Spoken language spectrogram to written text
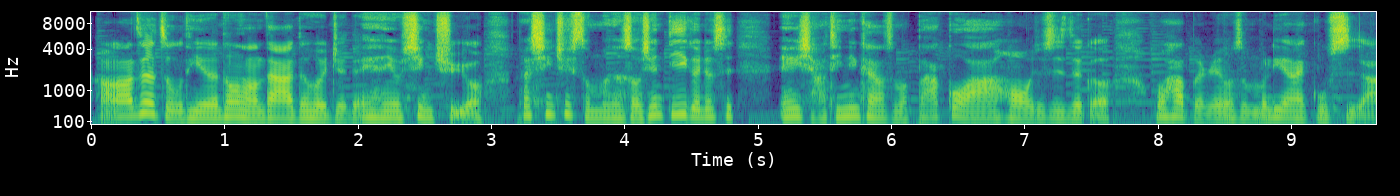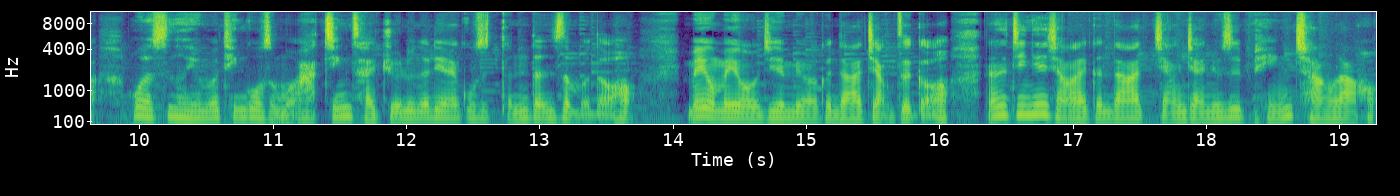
好啦，这个主题呢，通常大家都会觉得诶、欸、很有兴趣哦。那兴趣什么呢？首先第一个就是诶、欸、想要听听看有什么八卦啊，吼，就是这个哇他本人有什么恋爱故事啊，或者是呢有没有听过什么啊精彩绝伦的恋爱故事等等什么的哈。没有没有，今天没有要跟大家讲这个哦。但是今天想要来跟大家讲讲，就是平常啦哈，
